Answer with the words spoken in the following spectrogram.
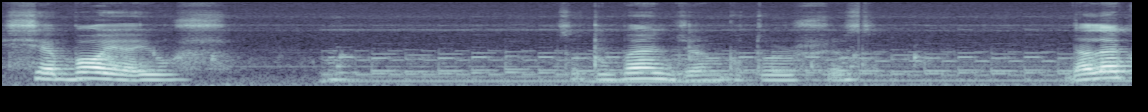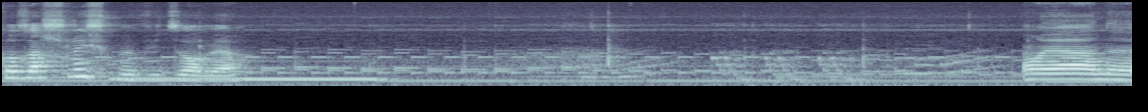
Się boję już. Co tu będzie, bo to już jest... Daleko zaszliśmy, widzowie. O Jany.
